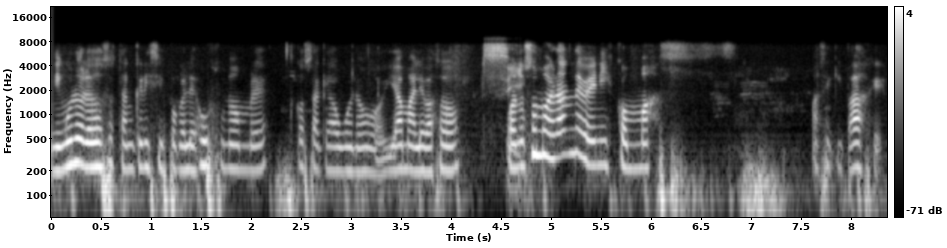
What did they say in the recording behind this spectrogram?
ninguno de los dos está en crisis porque les gusta un hombre, cosa que a bueno Yama le pasó. Sí, Cuando sos más grande venís con más, más equipaje.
